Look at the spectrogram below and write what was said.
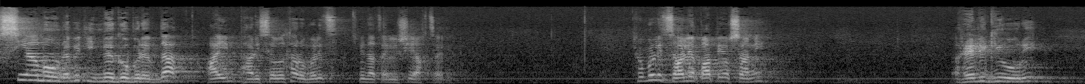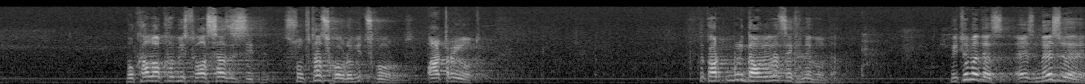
სიამოვნებით იმეგობრებდა აი იმ ფარისეველთა, რომელიც წმინდა წერილში აღწერილი. რომელიც ძალიან პატიოსანი რელიგიური მოქალაქობის თვალსაზრისით სუფთა ცხოვრობით ცხოვრობს, პატრიოტი. და გარკვეული გავლენაც ექნებოდა. მithumedas ეს მეზვერე,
